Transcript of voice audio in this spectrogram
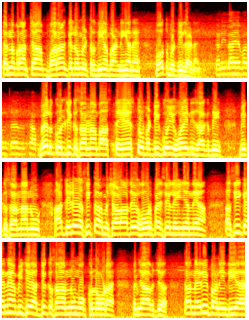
ਤਿੰਨ ਬ੍ਰਾਂਚਾਂ 12 ਕਿਲੋਮੀਟਰ ਦੀਆਂ ਬਣਨੀਆਂ ਨੇ। ਬਹੁਤ ਵੱਡੀ ਲਾਈਨ ਹੈ ਜੀ। ਕਣੀ ਲਾਹੇਵੰਦ ਬਿਲਕੁਲ ਜੀ ਕਿਸਾਨਾਂ ਵਾਸਤੇ ਇਸ ਤੋਂ ਵੱਡੀ ਕੋਈ ਹੋ ਹੀ ਨਹੀਂ ਸਕਦੀ ਵੀ ਕਿਸਾਨਾਂ ਨੂੰ ਆ ਜਿਹੜੇ ਅਸੀਂ ਧਰਮਸ਼ਾਲਾ ਦੇ ਹੋਰ ਪੈਸੇ ਲਈ ਜਾਂਦੇ ਆ ਅਸੀਂ ਕਹਿੰਦੇ ਆ ਵੀ ਜੇ ਅੱਜ ਕਿਸਾਨ ਨੂੰ ਮੁੱਖ ਲੋੜ ਹੈ ਪੰਜਾਬ 'ਚ ਤਾਂ ਨਹਿਰੀ ਪਾਣੀ ਦੀ ਹੈ।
